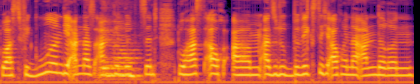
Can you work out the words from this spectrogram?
du hast Figuren, die anders genau. angelegt sind. Du hast auch, ähm, also du bewegst dich auch in einer anderen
